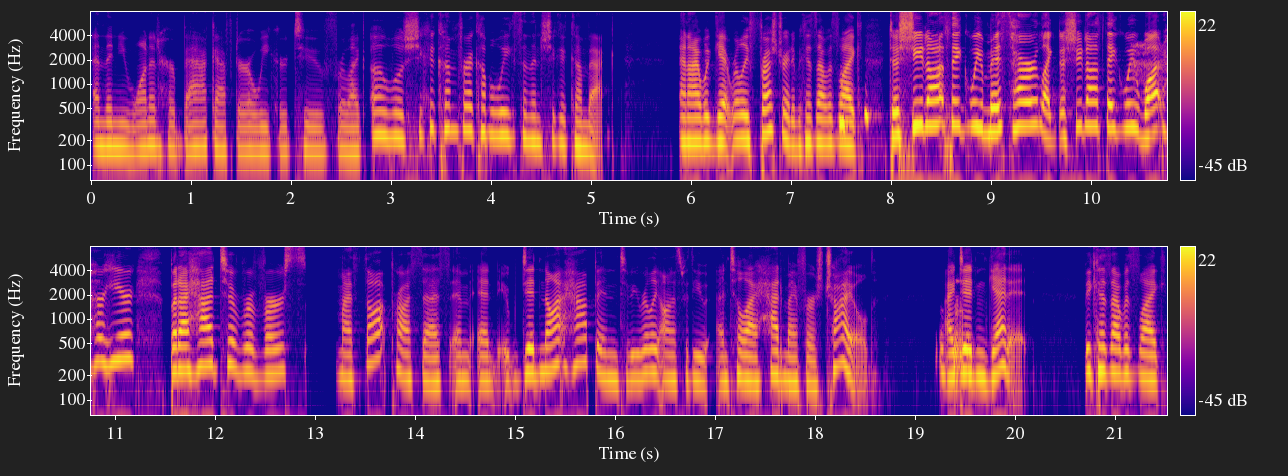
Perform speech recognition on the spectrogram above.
and then you wanted her back after a week or two for like, oh, well, she could come for a couple weeks and then she could come back. And I would get really frustrated because I was like, does she not think we miss her? Like, does she not think we want her here? But I had to reverse my thought process and, and it did not happen, to be really honest with you, until I had my first child. Mm-hmm. I didn't get it because I was like,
